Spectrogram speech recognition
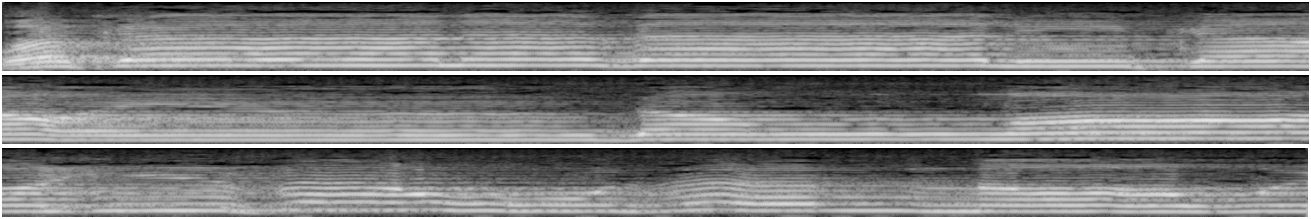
وَكَانَ ذَٰلِكَ عِندَ اللَّهِ فَوْزًا عَظِيمًا.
